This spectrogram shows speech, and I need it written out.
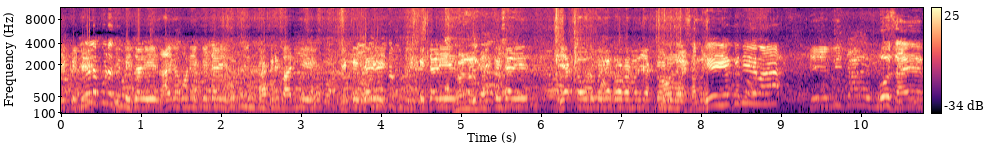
एक्केचाळीस एक्केचाळीस. आहे का कोणी एक्केचाळीस? काकडी भारी आहे. एक्केचाळीस एक्केचाळीस एक्केचाळीस. एक्कावन्न रुपये कर दोघांमध्ये एक्कावन्न रुपये. हे हे किती आहे बाळा? हो साहेब.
